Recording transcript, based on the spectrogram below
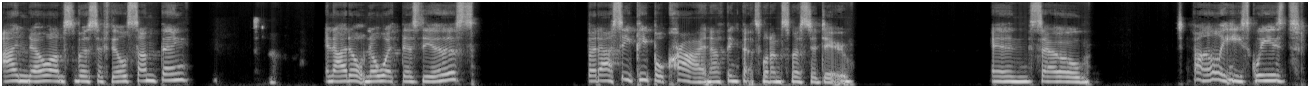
I know I'm supposed to feel something and I don't know what this is, but I see people cry and I think that's what I'm supposed to do. And so finally he squeezed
